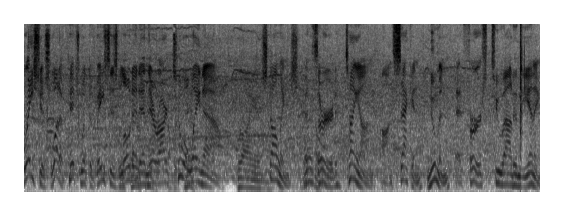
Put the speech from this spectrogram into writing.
gracious, what a pitch with the bases loaded, and there are two away now. Brian Stallings at third, Taillon on second, Newman at first, two out in the inning.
